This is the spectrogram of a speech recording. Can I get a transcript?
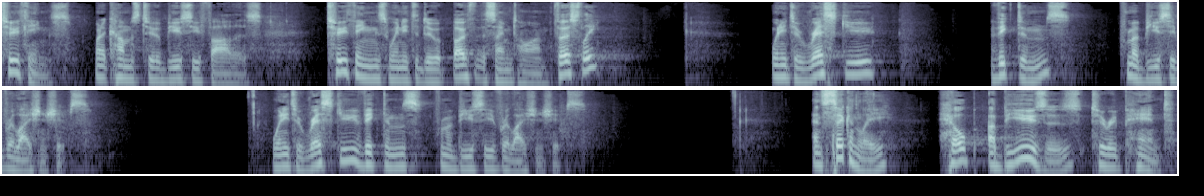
two things when it comes to abusive fathers two things we need to do at both at the same time. Firstly, we need to rescue victims from abusive relationships. We need to rescue victims from abusive relationships. And secondly, help abusers to repent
